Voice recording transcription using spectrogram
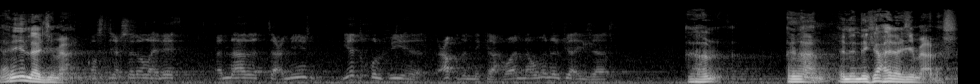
يعني إلا الجماع. قصدي أحسن الله إليك أن هذا التعميم يدخل فيه عقد النكاح وأنه من الجائزات. نعم. نعم. إلا النكاح إلا الجماع بس.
